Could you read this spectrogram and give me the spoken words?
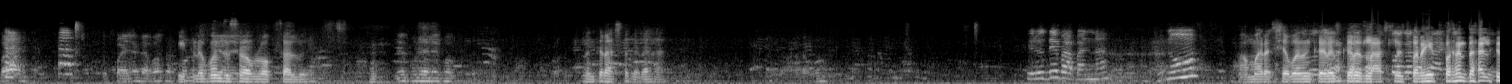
बस इकडे पण दुसरा ब्लॉग चालू आहे. नंतर असं करा हा. फिरू दे बाबांना. नो? मामा रक्षाबंधन करत करत लास्टलाच परत इथपर्यंत आले.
